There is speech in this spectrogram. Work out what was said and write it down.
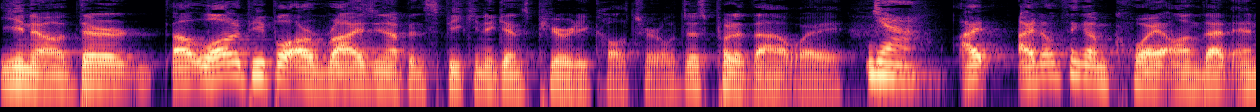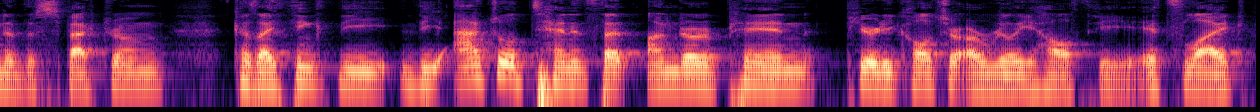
you know, there a lot of people are rising up and speaking against purity culture. We'll just put it that way. Yeah. I, I don't think I'm quite on that end of the spectrum because I think the the actual tenets that underpin purity culture are really healthy. It's like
